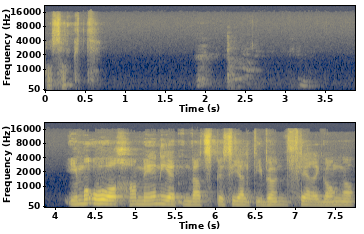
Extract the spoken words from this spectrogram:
har sagt. I år har menigheten vært spesielt i bønn flere ganger,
